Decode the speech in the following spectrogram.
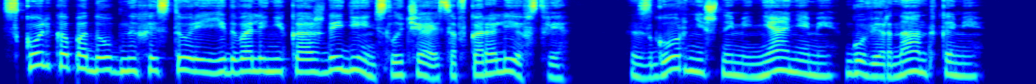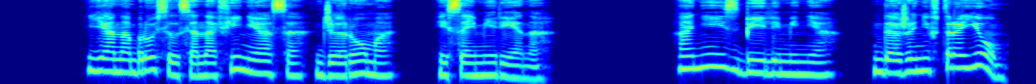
Сколько подобных историй едва ли не каждый день случается в королевстве. С горничными, нянями, гувернантками. Я набросился на Финиаса, Джерома и Саймирена. Они избили меня, даже не втроем,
